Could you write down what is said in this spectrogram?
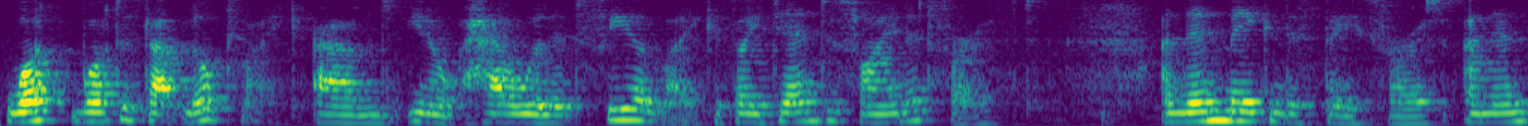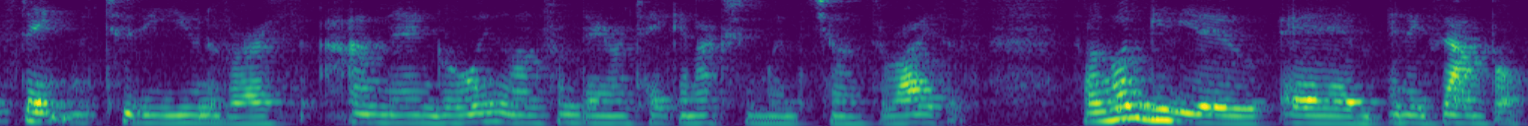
What what does that look like? And you know, how will it feel like? It's identifying it first and then making the space for it and then stating it to the universe and then going on from there and taking action when the chance arises. So I'm going to give you um, an example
